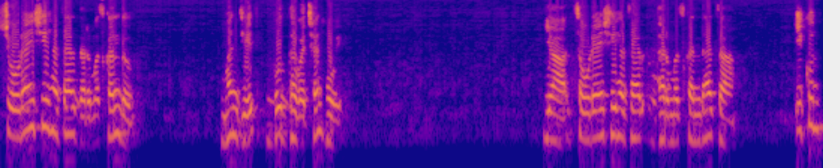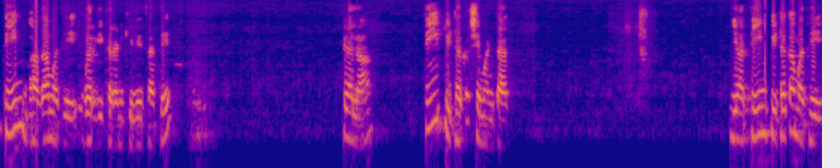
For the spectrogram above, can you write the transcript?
चौऱ्याऐंशी हजार धर्मस्कंद म्हणजेच बुद्ध वचन होय. या चौऱ्याऐंशी हजार धर्मस्कंधाचा एकूण तीन भागामध्ये वर्गीकरण केले जाते. त्याला ती पीठक असे म्हणतात. या तीन पीठकामध्ये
